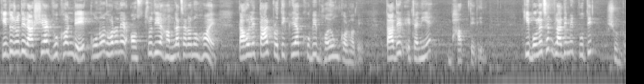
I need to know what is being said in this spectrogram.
কিন্তু যদি রাশিয়ার ভূখণ্ডে কোনো ধরনের অস্ত্র দিয়ে হামলা চালানো হয়, তাহলে তার প্রতিক্রিয়া খুবই ভয়ঙ্কর হবে। তাদের এটা নিয়ে ভাবতে দিন। কি বলেছেন ভ্লাদিমির পুতিন? শুনব।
